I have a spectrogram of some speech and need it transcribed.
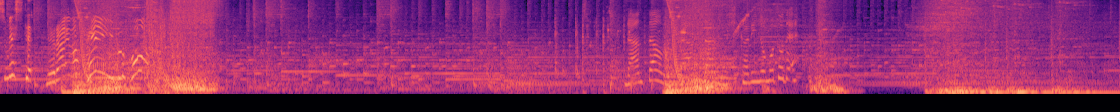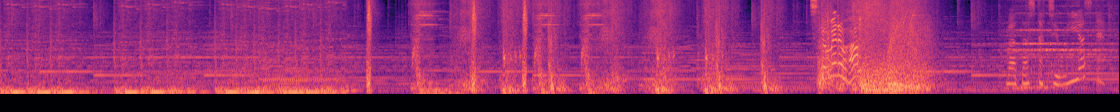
示して狙いは変異無法。ランタンはランタンの光の下で。仕留めるわ。私たちを癒して。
